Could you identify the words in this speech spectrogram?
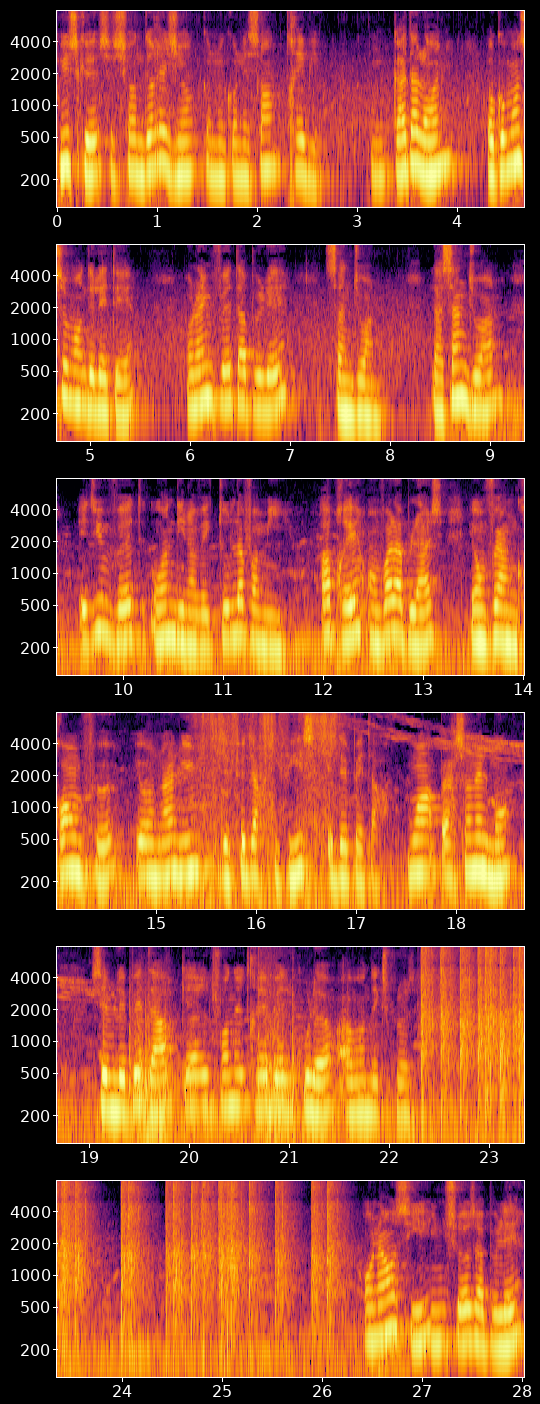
puisque ce sont deux régions que nous connaissons très bien. En Catalogne, au commencement de l'été, on a une fête appelée San Juan. La San Juan est une fête où on dîne avec toute la famille. Après, on va à la plage et on fait un grand feu et on allume des feux d'artifice et des pétards. Moi, personnellement, j'aime les pétards car ils font de très belles couleurs avant d'exploser. On a aussi une chose appelée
